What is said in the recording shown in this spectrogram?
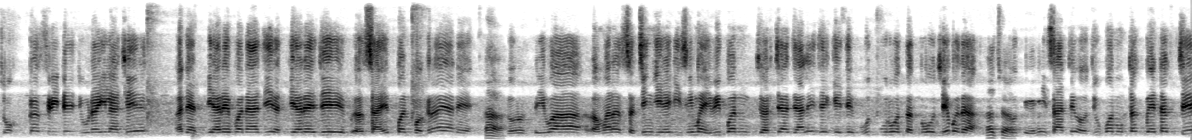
ચોક્કસ રીતે જોડાયેલા છે. અને અત્યારે પણ આ જે અત્યારે જે સાહેબ પણ પકડાયા ને તો તેવા અમારા સચિન જીઆઈડીસી માં એવી પણ ચર્ચા ચાલે છે કે જે ભૂતપૂર્વ તત્વો છે બધા તો તેની સાથે હજુ પણ ઉઠક બેઠક છે.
